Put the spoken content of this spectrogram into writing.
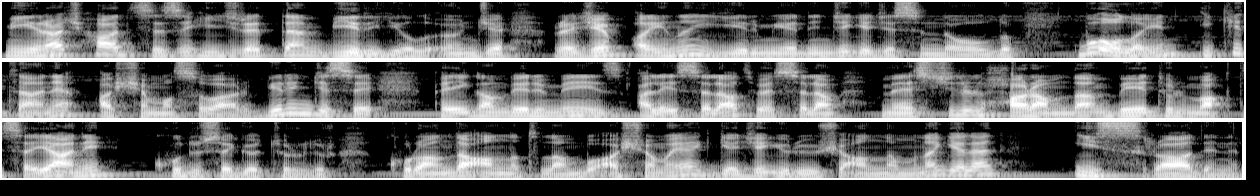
Miraç hadisesi hicretten bir yıl önce Recep ayının 27. gecesinde oldu. Bu olayın iki tane aşaması var. Birincisi Peygamberimiz Aleyhisselatü Vesselam Mescidül Haram'dan Beytül Makdis'e yani Kudüs'e götürülür. Kur'an'da anlatılan bu aşamaya gece yürüyüşü anlamına gelen İsra denir.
